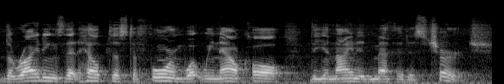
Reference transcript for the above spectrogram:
the writings that helped us to form what we now call the United Methodist Church.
